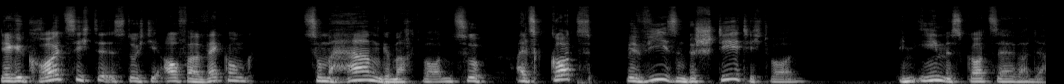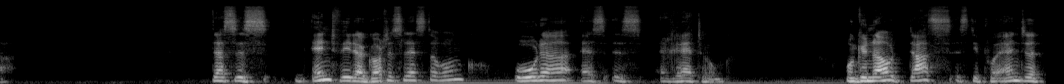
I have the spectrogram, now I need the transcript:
Der Gekreuzigte ist durch die Auferweckung zum Herrn gemacht worden, zu, als Gott bewiesen, bestätigt worden. In ihm ist Gott selber da. Das ist entweder Gotteslästerung oder es ist Rettung. Und genau das ist die Pointe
